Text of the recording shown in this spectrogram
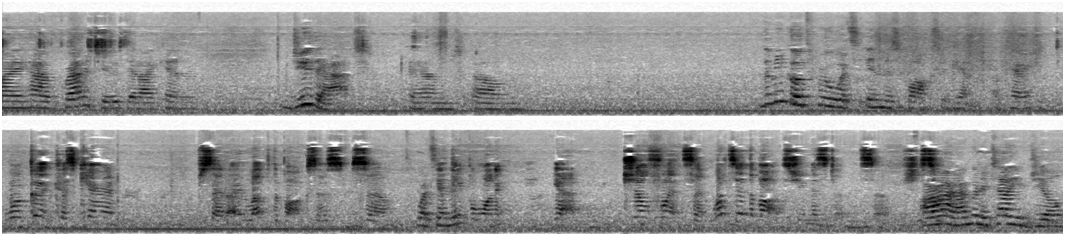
I have gratitude that I can do that. And um, let me go through what's in this box again, okay? Well, good because Karen said I love the boxes. So What's if in it? people want to, yeah. Jill Flint said, "What's in the box?" She missed it, so she's. All right, I'm going to tell you, Jill.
